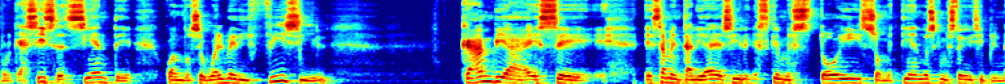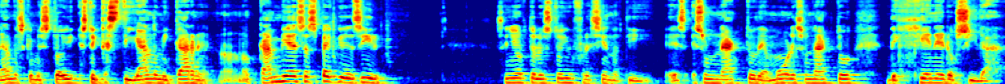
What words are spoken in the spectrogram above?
porque así se siente cuando se vuelve difícil cambia ese, esa mentalidad de decir, es que me estoy sometiendo, es que me estoy disciplinando, es que me estoy, estoy castigando mi carne. No, no, cambia ese aspecto y decir, Señor, te lo estoy ofreciendo a ti. Es, es un acto de amor, es un acto de generosidad.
